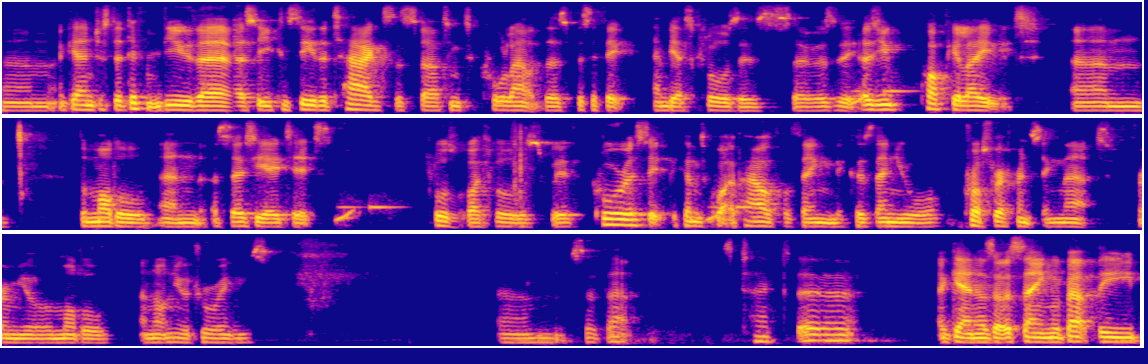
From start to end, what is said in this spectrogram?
Um, again, just a different view there. So you can see the tags are starting to call out the specific NBS clauses. So as, the, as you populate um, the model and associate it clause by clause with Chorus, it becomes quite a powerful thing because then you're cross-referencing that from your model and on your drawings. Um, so that's tagged there. Again, as I was saying about the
